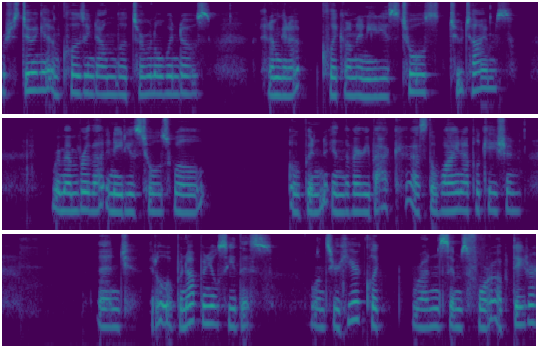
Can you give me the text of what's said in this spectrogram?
we're just doing it. I'm closing down the terminal windows and I'm going to click on Anadius Tools two times. Remember that Anadius Tools will open in the very back as the wine application and it'll open up and you'll see this. Once you're here, click Run Sims 4 Updater.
